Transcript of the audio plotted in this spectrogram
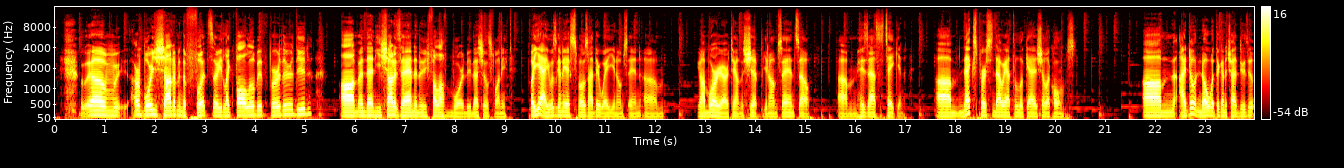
um, our boy shot him in the foot, so he like fall a little bit further, dude. Um, and then he shot his hand, and then he fell off board, dude. That shit was funny. But yeah, he was gonna get exposed either way. You know what I'm saying? Um, you got Moriarty on the ship. You know what I'm saying? So, um, his ass is taken. Um, next person that we have to look at is Sherlock Holmes. Um, I don't know what they're gonna try to do to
